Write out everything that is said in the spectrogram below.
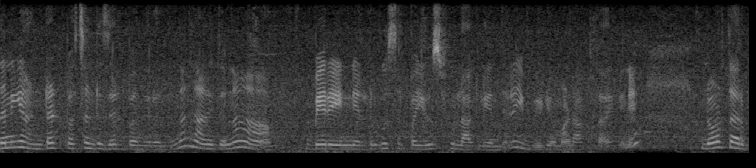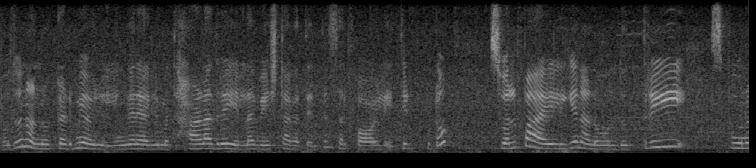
ನನಗೆ ಹಂಡ್ರೆಡ್ ಪರ್ಸೆಂಟ್ ರಿಸಲ್ಟ್ ಬಂದಿರೋದ್ರಿಂದ ನಾನು ಇದನ್ನು ಬೇರೆ ಇನ್ನೆಲ್ರಿಗೂ ಸ್ವಲ್ಪ ಯೂಸ್ಫುಲ್ ಆಗಲಿ ಅಂತೇಳಿ ಈ ವಿಡಿಯೋ ಮಾಡಿ ಹಾಕ್ತಾ ಇದ್ದೀನಿ. ನೋಡ್ತಾ ಇರ್ಬೋದು. ನಾನು ಕಡಿಮೆ ಆಯಿಲ್ ಹೆಂಗಾರೆ ಆಗಲಿ ಮತ್ತು ಹಾಳಾದರೆ ಎಲ್ಲ ವೇಸ್ಟ್ ಆಗುತ್ತೆ ಅಂತ ಸ್ವಲ್ಪ ಆಯಿಲ್ ಎತ್ತಿಟ್ಬಿಟ್ಟು ಸ್ವಲ್ಪ ಆಯಿಲಿಗೆ ನಾನು ಒಂದು ತ್ರೀ ಸ್ಪೂನು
